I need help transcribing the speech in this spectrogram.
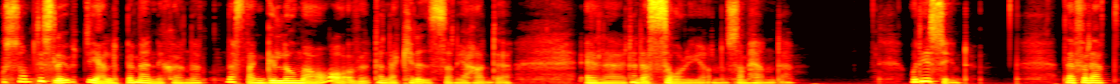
och som till slut hjälper människan att nästan glömma av den där krisen jag hade eller den där sorgen som hände. Och det är synd. Därför att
